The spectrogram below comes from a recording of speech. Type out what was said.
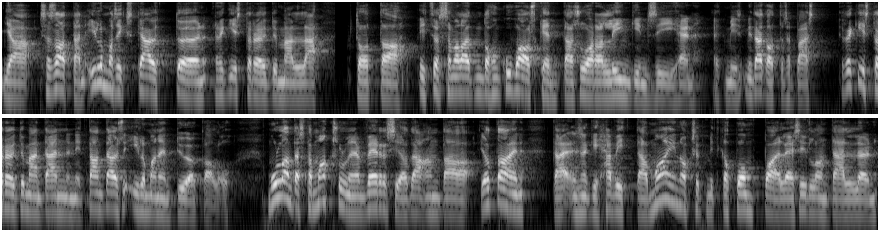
ja sä saat tämän ilmaisiksi käyttöön rekisteröitymällä. Tota, itse asiassa mä laitan tuohon kuvauskenttään suoran linkin siihen, että mitä kautta sä pääst rekisteröitymään tänne, niin tämä on täysin ilmainen työkalu. Mulla on tästä maksullinen versio, tämä antaa jotain, tämä ensinnäkin hävittää mainokset, mitkä pomppailee silloin tällöin,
